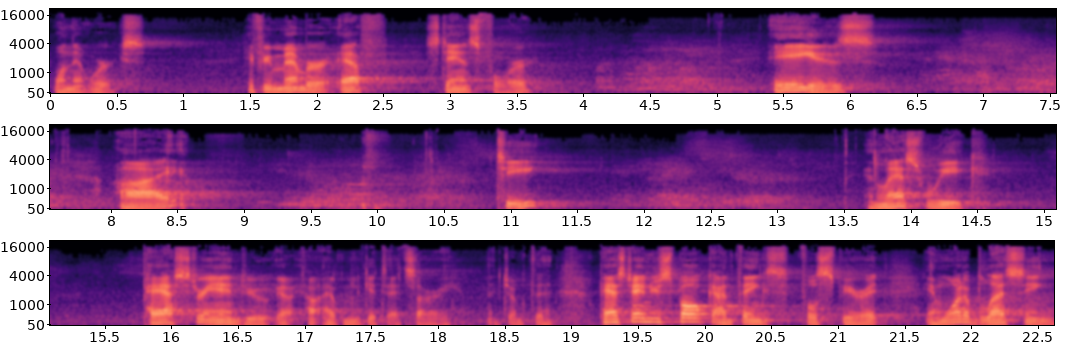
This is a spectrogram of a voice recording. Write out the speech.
one that works. If you remember, F stands for A is I, T, and last week, Pastor Andrew, I'm going to get to that, sorry. I jumped in. Pastor Andrew spoke on Thankful Spirit, and what a blessing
